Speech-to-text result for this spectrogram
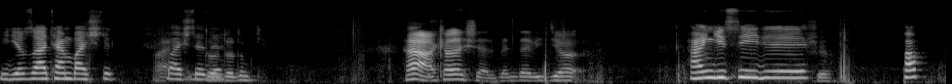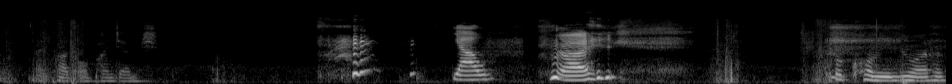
Video zaten başlık Hayır, başladı. Durdurdum ki. Ha arkadaşlar ben de video Hangisiydi? şu. Pop. Ay pardon pancarmış. Yav. Ay. Çok komiydi mi Orhan?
